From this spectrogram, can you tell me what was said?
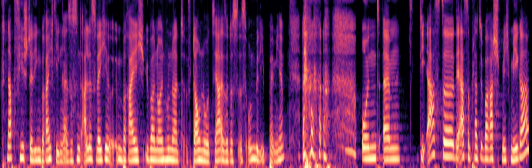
knapp vierstelligen Bereich liegen. Also es sind alles welche im Bereich über 900 Downloads, ja, also das ist unbeliebt bei mir. und ähm, die erste, der erste Platz überrascht mich mega,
